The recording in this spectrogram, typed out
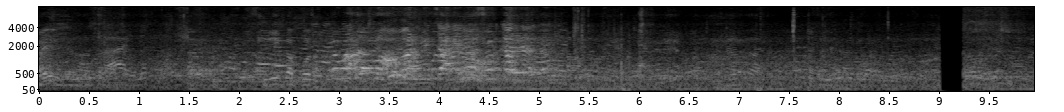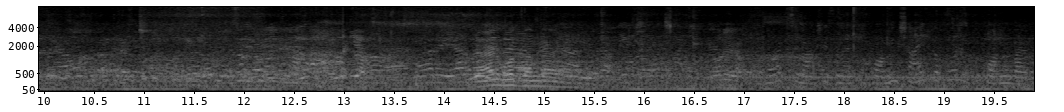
श्री कपूर ऐड बहुत गंदा है is performing. Shahid Kapoor is performing, by the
